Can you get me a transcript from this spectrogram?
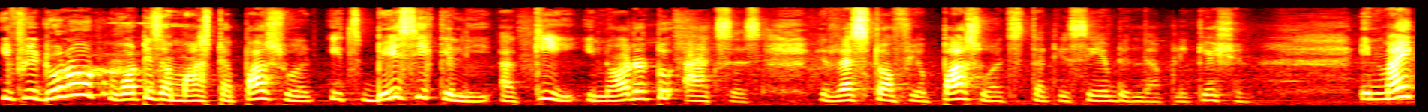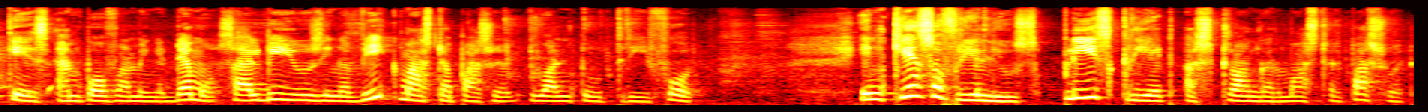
If you don't know what is a master password, it's basically a key in order to access the rest of your passwords that you saved in the application. In my case, I'm performing a demo, so I'll be using a weak master password 1234. In case of real use, please create a stronger master password.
